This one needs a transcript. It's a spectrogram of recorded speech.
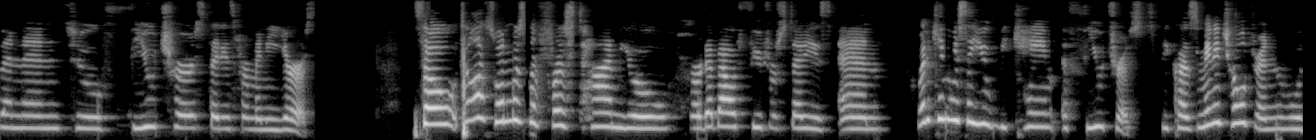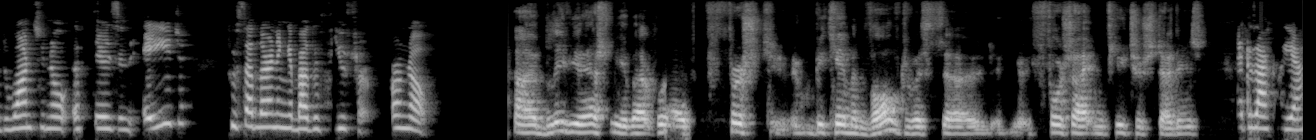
been into future studies for many years. So, tell us when was the first time you heard about future studies and when can we say you became a futurist? Because many children would want to know if there's an age to start learning about the future or no. I believe you asked me about when I first became involved with uh, foresight and future studies. Exactly, yeah.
